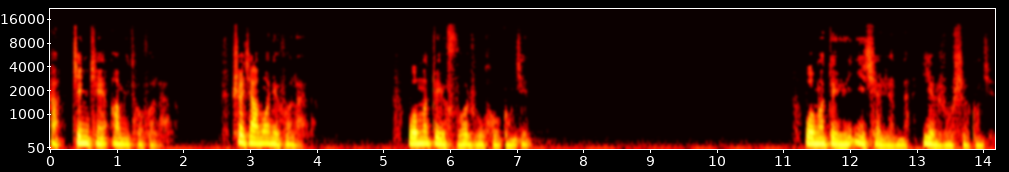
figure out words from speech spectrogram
啊！今天阿弥陀佛来了，释迦牟尼佛来了，我们对佛如何恭敬？我们对于一切人呢，也如是恭敬。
